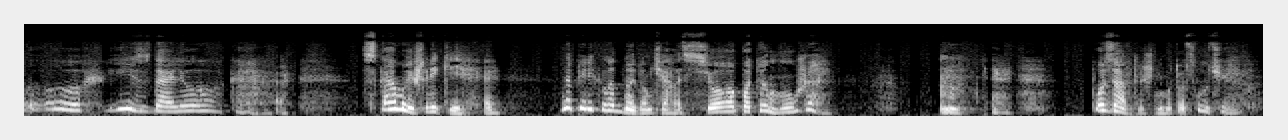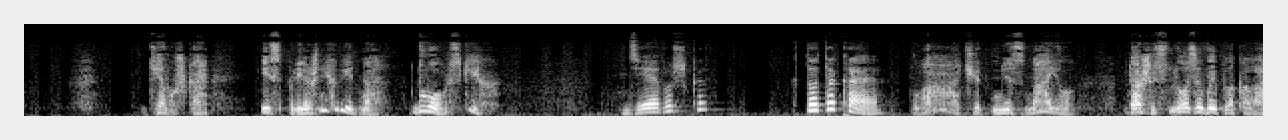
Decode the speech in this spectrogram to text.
Ох, издалека. С камыш реки. На перекладной домчалась. Все потому же. По завтрашнему то случаю. Девушка из прежних видно, дворских. Девушка? Кто такая? Плачет, не знаю. Даже слезы выплакала.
